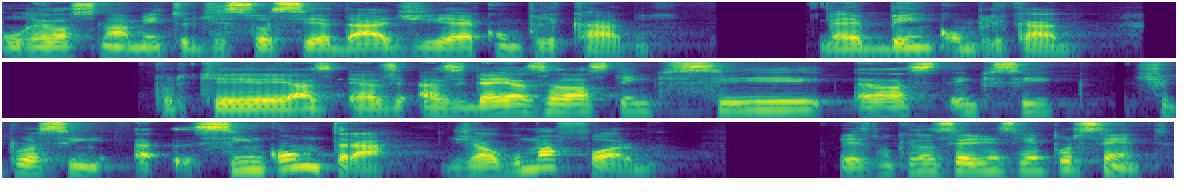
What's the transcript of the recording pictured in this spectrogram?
o relacionamento de sociedade é complicado. É bem complicado. Porque as, as, as, ideias elas têm que se elas têm que se tipo assim, se encontrar de alguma forma. Mesmo que não sejam 100%,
